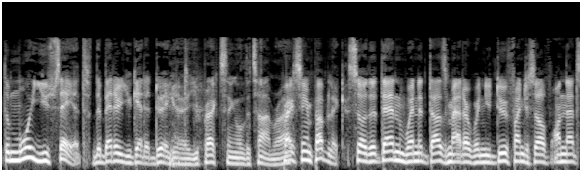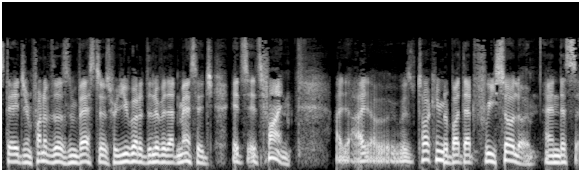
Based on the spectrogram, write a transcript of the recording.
the more you say it, the better you get at doing Yeah, it. Yeah, you're practicing all the time, right? Practicing in public. So that then when it does matter, when you do find yourself on that stage in front of those investors where you've got to deliver that message, it's, it's fine. I, I was talking about that free solo and this uh,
